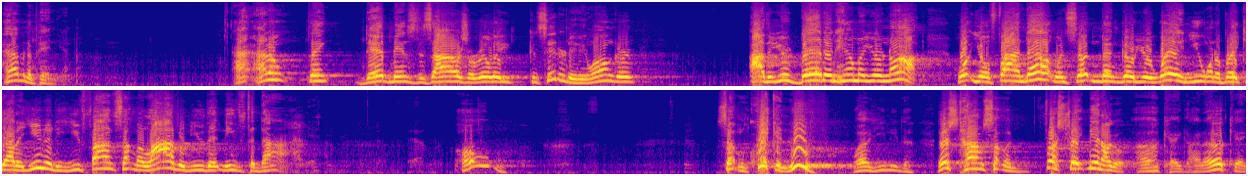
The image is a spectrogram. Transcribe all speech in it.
have an opinion. I, I don't think dead men's desires are really considered any longer. Either you're dead in him or you're not. What you'll find out when something doesn't go your way and you want to break out of unity, you find something alive in you that needs to die. Oh. Something quickened. Woo. Well, you need to. There's times something frustrate me and I'll go, okay, God, okay,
